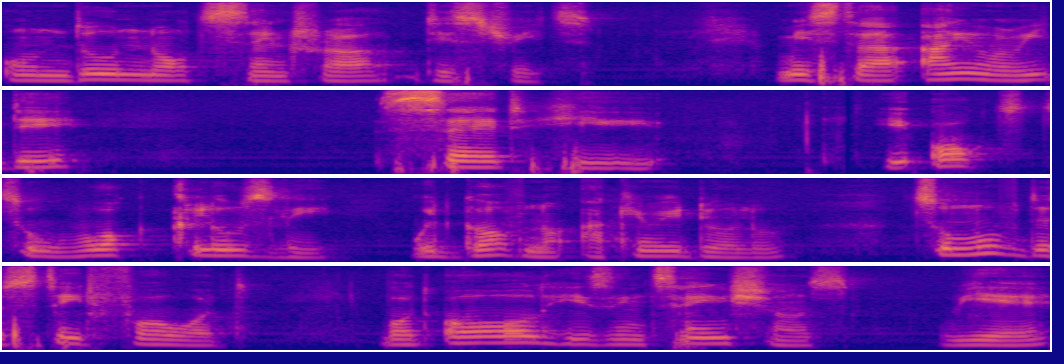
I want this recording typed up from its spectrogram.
Ondo North Central District. Mr. Ayorinde said he, he ought to work closely with Governor Akeredolu to move the state forward, but all his intentions were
